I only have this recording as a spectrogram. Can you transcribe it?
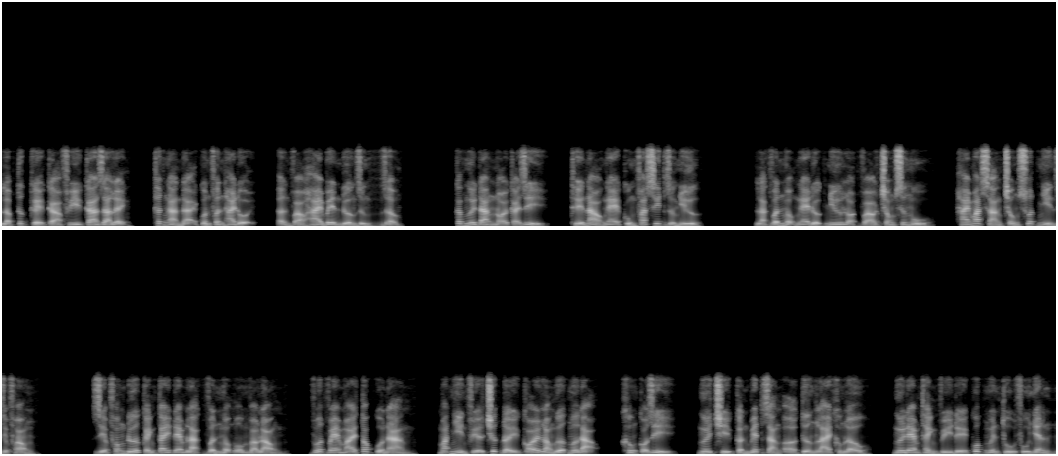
lập tức kể cả phi ca ra lệnh thất ngàn đại quân phân hai đội, ẩn vào hai bên đường rừng rậm. Các ngươi đang nói cái gì? Thế nào nghe cùng phát xít dường như? Lạc vân mộng nghe được như lọt vào trong sương mù, hai mắt sáng trông suốt nhìn diệp phong. Diệp phong đưa cánh tay đem lạc vân mộng ôm vào lòng vớt ve mái tóc của nàng, mắt nhìn phía trước đầy cõi lòng ước mơ đạo, không có gì, ngươi chỉ cần biết rằng ở tương lai không lâu, ngươi đem thành vì đế quốc nguyên thủ phu nhân.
